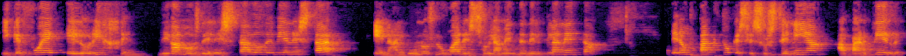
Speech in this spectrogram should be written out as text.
y que fue el origen, digamos, del estado de bienestar en algunos lugares solamente del planeta, era un pacto que se sostenía a partir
